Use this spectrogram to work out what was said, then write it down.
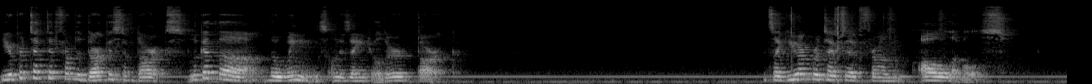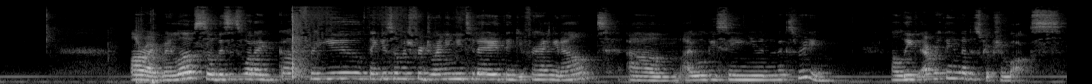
You're protected from the darkest of darks. Look at the, the wings on this angel. They're dark. It's like you are protected from all levels. All right, my love, so this is what I got for you. Thank you so much for joining me today. Thank you for hanging out. Um, I will be seeing you in the next reading. I'll leave everything in the description box.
